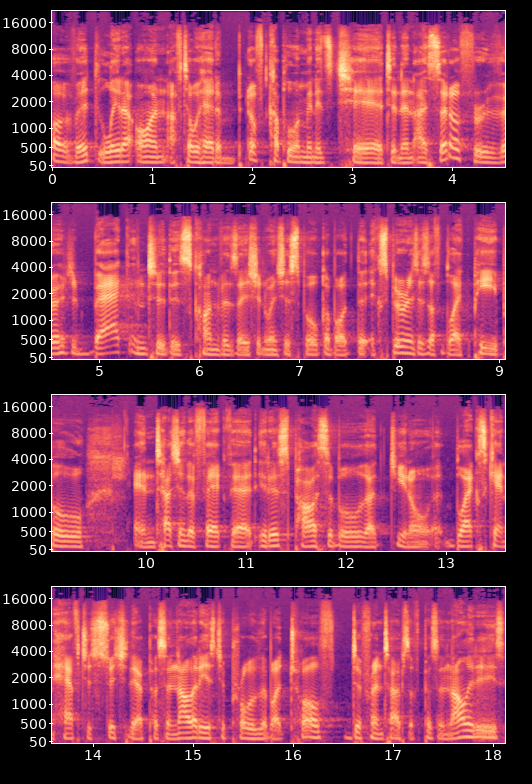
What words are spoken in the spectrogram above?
of it, later on, after we had a bit of couple of minutes chat, and then I sort of reverted back into this conversation when she spoke about the experiences of black people and touching the fact that it is possible that, you know, blacks can have to switch their personalities to probably about 12 different types of personalities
